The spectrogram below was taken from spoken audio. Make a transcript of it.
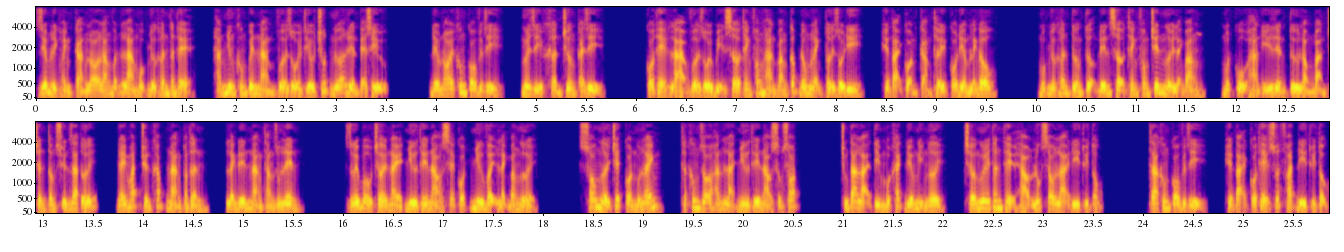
Diêm Lịch Hành càng lo lắng vẫn là một nhược hân thân thể, hắn nhưng không quên nàng vừa rồi thiếu chút nữa liền té xỉu. Đều nói không có việc gì, ngươi gì khẩn trương cái gì? Có thể là vừa rồi bị Sở Thanh Phong hàn băng cấp đông lạnh tới rồi đi, hiện tại còn cảm thấy có điểm lạnh đâu. Một nhược hân tưởng tượng đến Sở Thanh Phong trên người lạnh băng, một cổ hàn ý liền từ lòng bàn chân tâm xuyến ra tới, nháy mắt truyền khắp nàng toàn thân, lạnh đến nàng thẳng run lên. Dưới bầu trời này như thế nào sẽ có như vậy lạnh băng người? So người chết còn muốn lạnh, thật không rõ hắn là như thế nào sống sót. Chúng ta lại tìm một khách điếm nghỉ ngơi, chờ ngươi thân thể hảo lúc sau lại đi thủy tộc. Ta không có việc gì, hiện tại có thể xuất phát đi thủy tộc.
